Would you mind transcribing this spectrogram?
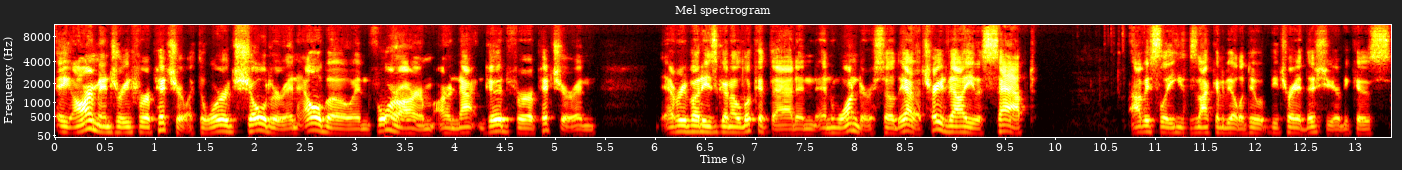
a arm injury for a pitcher. Like the words shoulder and elbow and forearm are not good for a pitcher, and everybody's going to look at that and and wonder. So yeah, the trade value is sapped. Obviously, he's not going to be able to do it, be traded this year because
